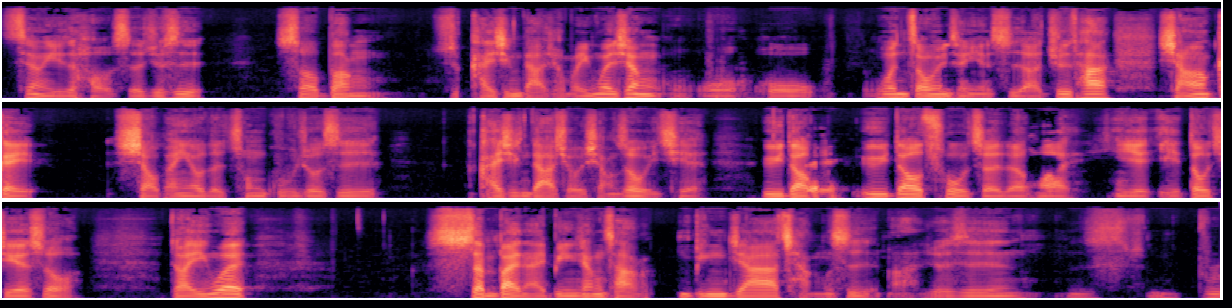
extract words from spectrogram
这样也是好事，就是少棒就开心打球嘛。因为像我我问张玉成也是啊，就是他想要给小朋友的忠告就是开心打球，享受一切，遇到遇到挫折的话也也都接受，对吧？因为胜败乃兵家常兵家常事嘛，就是不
